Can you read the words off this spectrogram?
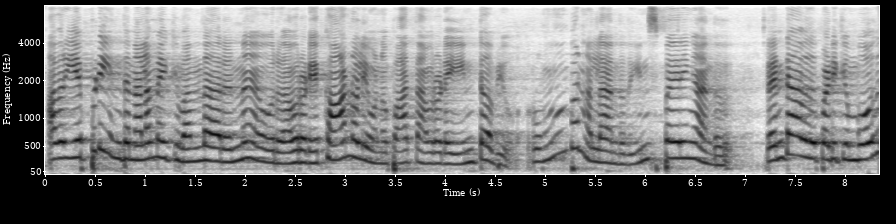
அவர் எப்படி இந்த நிலைமைக்கு வந்தாருன்னு ஒரு அவருடைய காணொளி ஒன்று பார்த்தேன் அவருடைய இன்டர்வியூ ரொம்ப நல்லா இருந்தது இன்ஸ்பைரிங்காக இருந்தது. ரெண்டாவது படிக்கும்போது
